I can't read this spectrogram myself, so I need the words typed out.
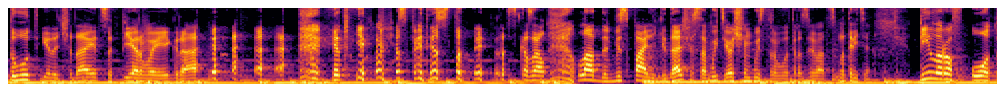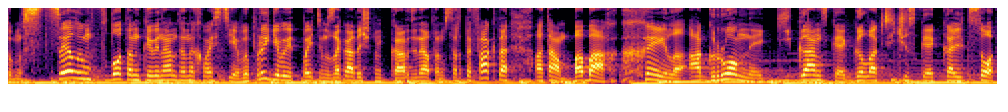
тут и начинается первая игра. Это я вам сейчас предысторию рассказал. Ладно, без паники. Дальше события очень быстро будут развиваться. Смотрите. Pillar of Autumn с целым флотом Ковенанта на хвосте выпрыгивает по этим загадочным координатам с артефакта, а там бабах, Хейла, огромное, гигантское галактическое кольцо,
